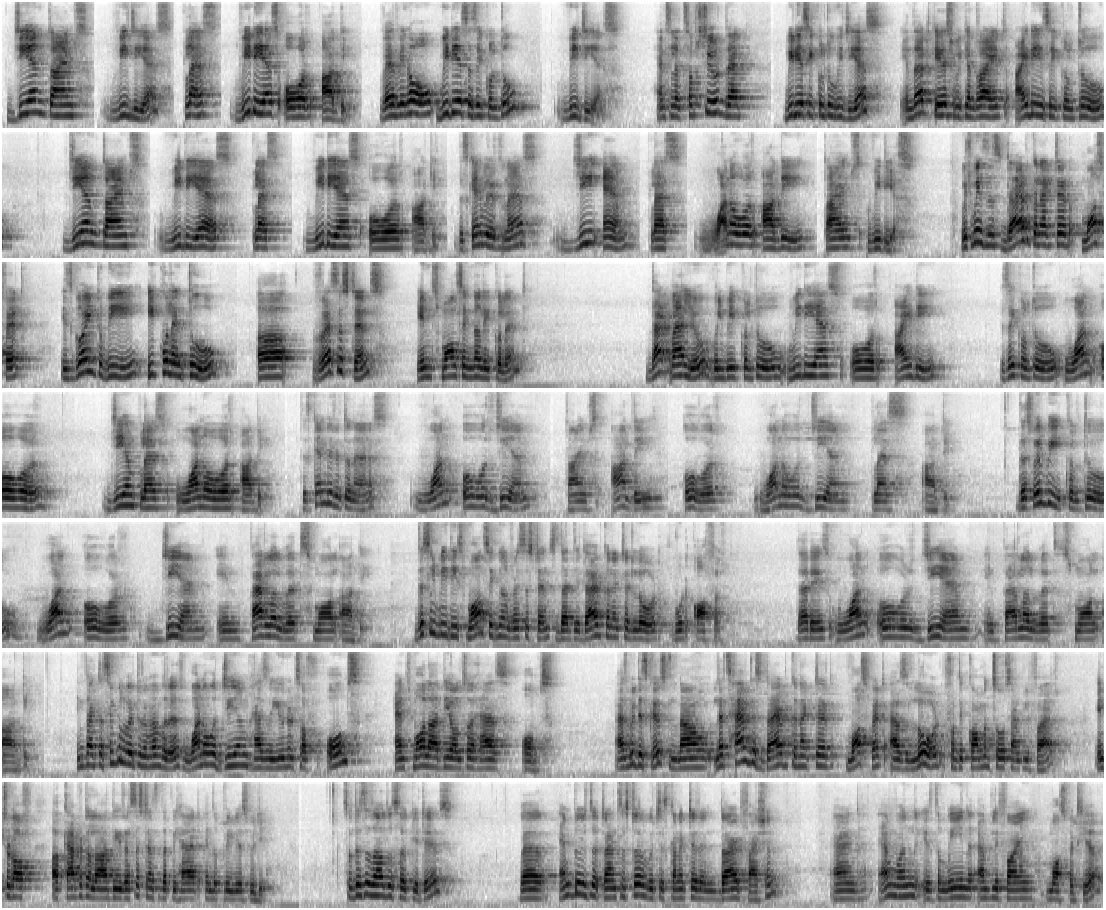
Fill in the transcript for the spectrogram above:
GM times VGS plus VDS over RD, where we know VDS is equal to VGS. Hence, let's substitute that VDS equal to VGS. In that case, we can write ID is equal to GM times VDS plus VDS over RD. This can be written as GM plus 1 over RD times VDS which means this diode connected MOSFET is going to be equivalent to a resistance in small signal equivalent that value will be equal to VDS over ID is equal to 1 over GM plus 1 over RD. This can be written as 1 over GM times RD over 1 over gm plus RD. This will be equal to 1 over gm in parallel with small rd. This will be the small signal resistance that the diode connected load would offer. That is 1 over gm in parallel with small rd. In fact, a simple way to remember is 1 over gm has the units of ohms and small rd also has ohms. As we discussed, now let's have this diode connected MOSFET as load for the common source amplifier instead of a capital RD resistance that we had in the previous video. So this is how the circuit is where M2 is the transistor which is connected in diode fashion and M1 is the main amplifying MOSFET here.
